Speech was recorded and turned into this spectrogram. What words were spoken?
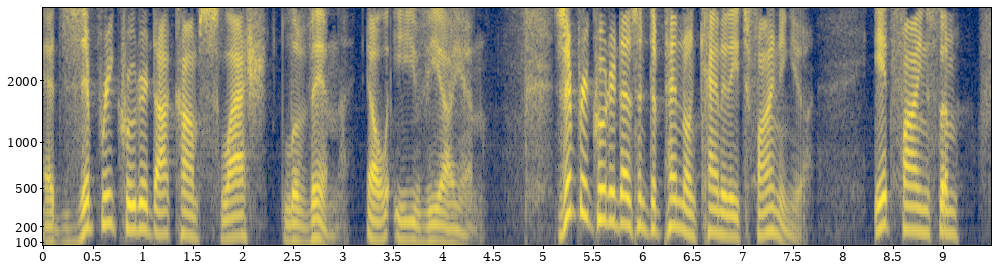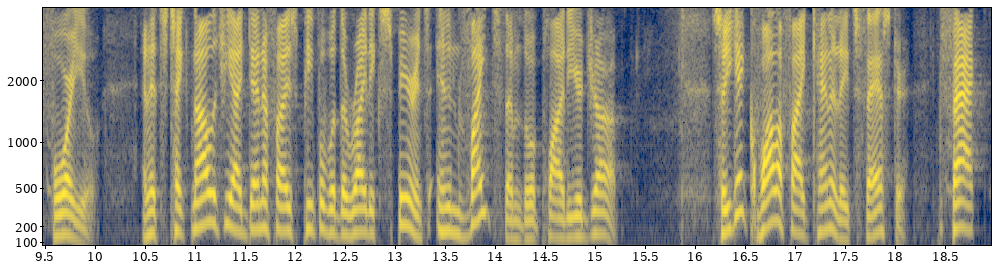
at ziprecruiter.com slash Levin, L E V I N. ZipRecruiter doesn't depend on candidates finding you, it finds them for you. And its technology identifies people with the right experience and invites them to apply to your job. So you get qualified candidates faster. In fact,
